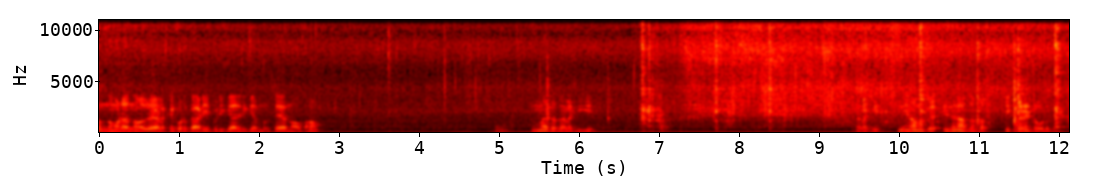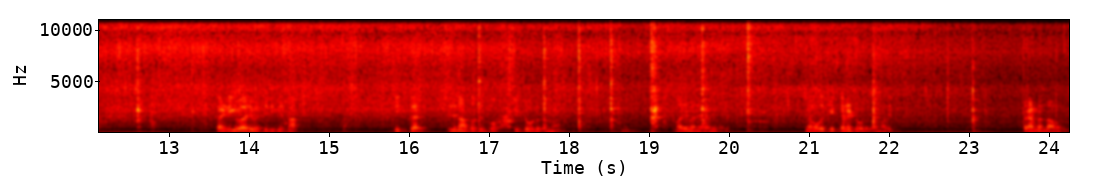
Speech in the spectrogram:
ഒന്നും കൂടെ ഒന്ന് ഇളക്കി കൊടുക്കുക അടി പിടിക്കാതിരിക്കാൻ പ്രത്യേകം നോക്കണം. നന്നായിട്ടൊന്ന് ഇളക്കി. ഇളക്കി. ഇനി നമുക്ക് ഇതിനകത്തോട്ട് ചിക്കൻ ഇട്ട് കൊടുക്കാം. കഴുകി വാരി വെച്ചിരിക്കുന്ന ചിക്കൻ ഇതിനകത്തോട്ട് ഇപ്പോൾ ഇട്ട് കൊടുക്കുന്നതാണ്. മതി മതി മതി മതി. നമുക്ക് ചിക്കൻ ഇട്ട് കൊടുക്കാം മതി. ഇത്രയും വെന്താൽ മതി.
